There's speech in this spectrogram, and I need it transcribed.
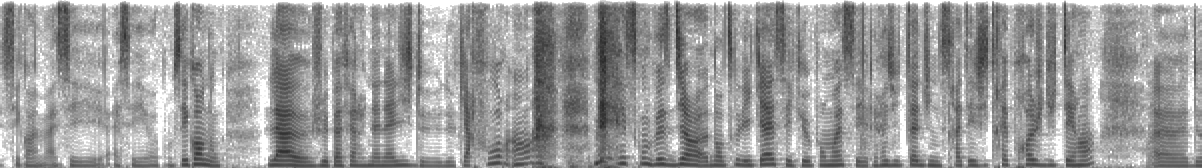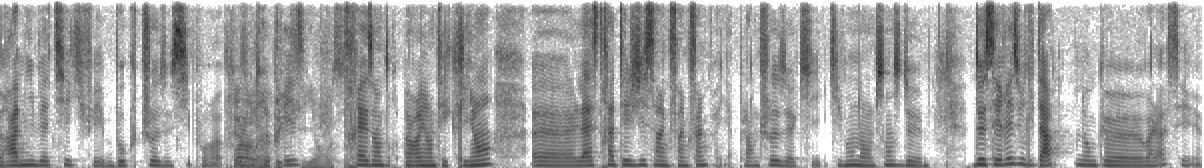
c'est quand même assez, assez euh, conséquent. Donc là, euh, je vais pas faire une analyse de, de Carrefour, hein. mais ce qu'on peut se dire euh, dans tous les cas, c'est que pour moi, c'est le résultat d'une stratégie très proche du terrain, euh, de Rami Batier qui fait beaucoup de choses aussi pour, euh, pour l'entreprise très orienté client. Euh, la stratégie 555, enfin, il y a plein de choses qui, qui vont dans le sens de, de ces résultats. Donc voilà, c'est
